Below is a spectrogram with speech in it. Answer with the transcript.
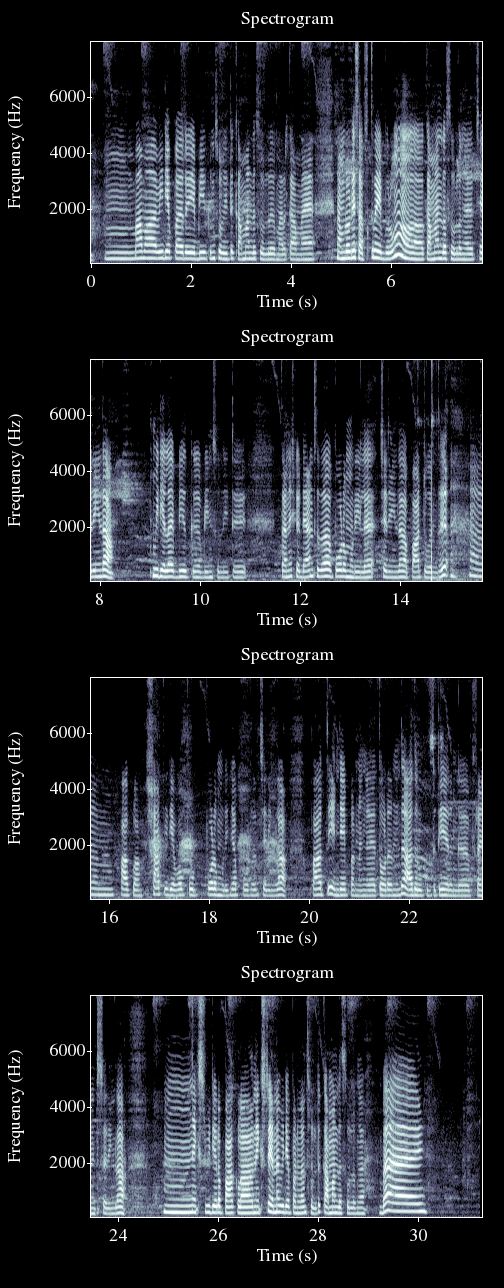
மாமா வீடியோ பாரு எப்படி இருக்குன்னு சொல்லிட்டு கமெண்டில் சொல்லு. மறக்காமல் நம்மளுடைய சப்ஸ்கிரைபரும் கமெண்டில் சொல்லுங்கள் சரிங்களா? வீடியோலாம் எப்படி இருக்குது அப்படின்னு சொல்லிட்டு. தனிஷ்கா டான்ஸு தான் போட முடியல. சரிங்களா? பாட்டு வந்து பார்க்கலாம். ஷார்ட் வீடியோவாக போ போட முடிஞ்சால் போடுறேன். சரிங்களா? பார்த்து என்ஜாய் பண்ணுங்கள் தொடர்ந்து ஆதரவு கொடுத்துட்டே இருங்க ஃப்ரெண்ட்ஸ் சரிங்களா? நெக்ஸ்ட் வீடியோவில் பார்க்கலாம். நெக்ஸ்ட்டு என்ன வீடியோ பண்ணலான்னு சொல்லிட்டு கமெண்டில் சொல்லுங்கள் பாய்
